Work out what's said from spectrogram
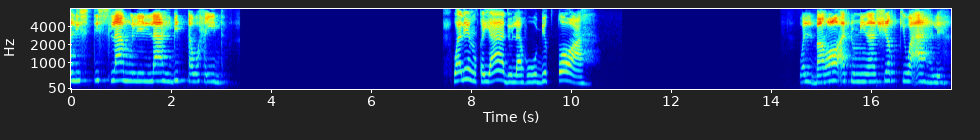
الاستسلام لله بالتوحيد. والانقياد له بالطاعة. والبراءة من الشرك وأهله.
